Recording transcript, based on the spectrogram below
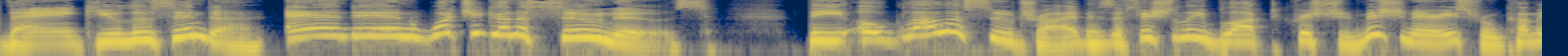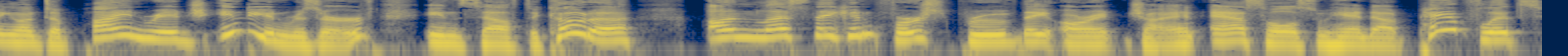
Thank you, Lucinda. And in What You Gonna Sue news, the Oglala Sioux tribe has officially blocked Christian missionaries from coming onto Pine Ridge Indian Reserve in South Dakota unless they can first prove they aren't giant assholes who hand out pamphlets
